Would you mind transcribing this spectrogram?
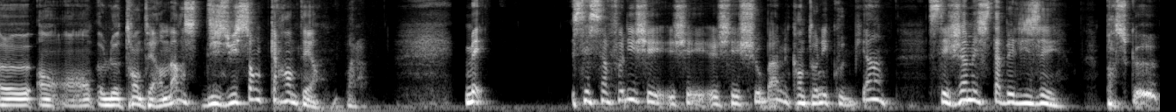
euh, en, en- le 31 mars 1841. Voilà. Mais ces symphonies chez, chez, chez Schumann, quand on écoute bien, c'est jamais stabilisé. Parce que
